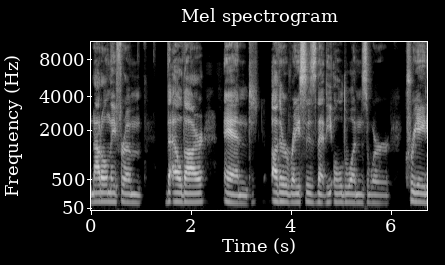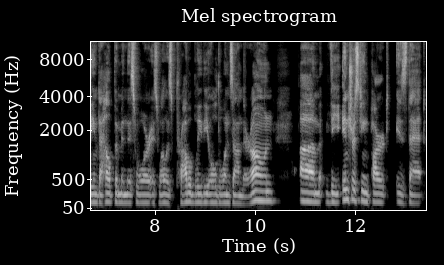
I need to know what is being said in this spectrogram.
not only from the eldar and other races that the old ones were creating to help them in this war as well as probably the old ones on their own um, the interesting part is that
